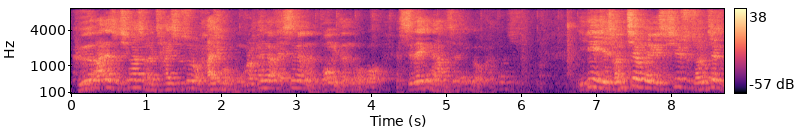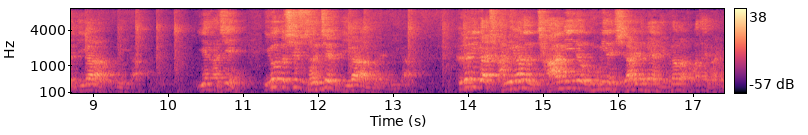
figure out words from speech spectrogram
그 안에서 신화성을 자기 스스로 가지고 공부를 하려 했으면 도움이 되는 거고 쓰레기는 하면 쓰레기인 거고 하는 거지. 이게 이제 전체 영역에서 실수 전체에서 네가라고 네가 이해가지? 이것도 실수 전체에서 네가라는 거야 네가 그러니까 자미가는 자미든 우미든 지랄이든 그냥 미분하면 똑같아 이 말이야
